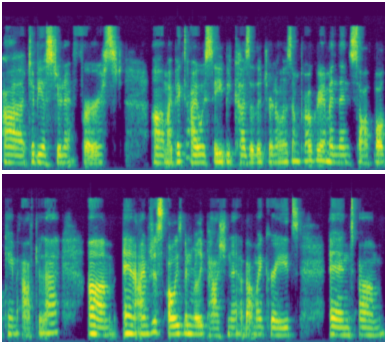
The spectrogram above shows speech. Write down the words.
uh, to be a student first. Um, I picked Iowa State because of the journalism program, and then softball came after that. Um, and I've just always been really passionate about my grades, and um,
